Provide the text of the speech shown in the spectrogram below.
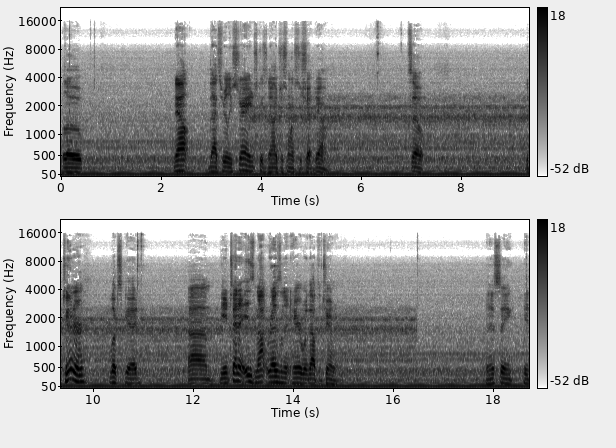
Hello. Now, that's really strange because now it just wants to shut down. So, the tuner looks good. Um, the antenna is not resonant here without the tuner. And this thing, it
